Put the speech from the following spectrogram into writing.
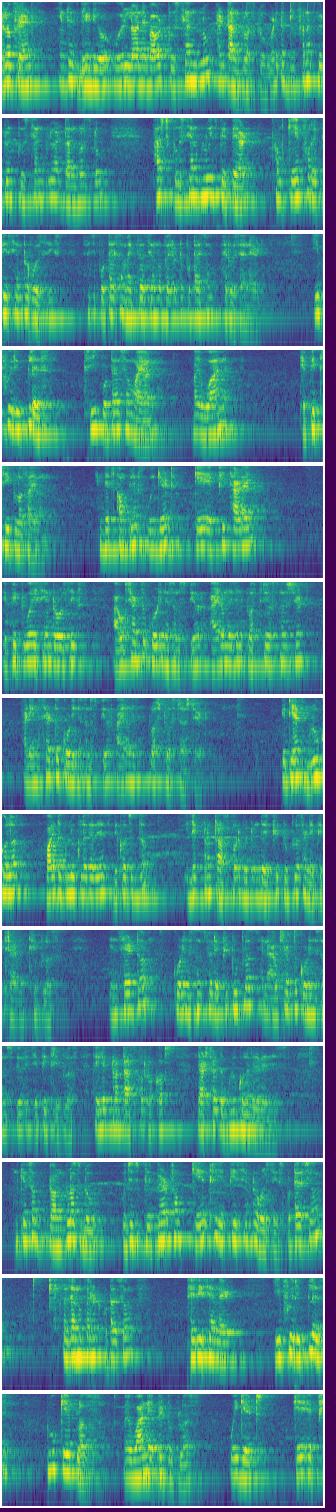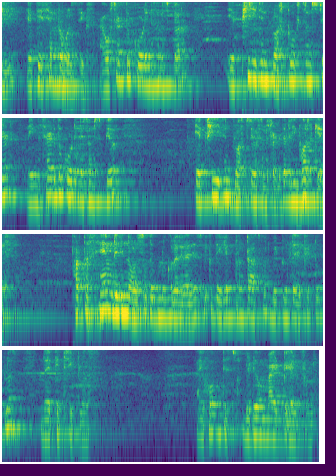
Hello friends, in this video we will learn about Prussian blue and Turnbull's blue. What is the difference between Prussian blue and Turnbull's blue? First, Prussian blue is prepared from K4 whole 6 that is potassium hexacyanoferrate to potassium ferrocyanide. If we replace 3 potassium ion by 1 Fe3 plus ion, in that complex we get KFe third I, Fe2ICN whole 6 outside the coordination sphere iron is in plus 3 oxidation state and inside the coordination sphere iron is in plus 2 oxidation state. It has blue color. Why the blue color is? Because of the electron transfer between the fe2 plus and fe3 uh, plus. Inside the coordination sphere fe2 plus and outside the coordination sphere is fe3 plus. The electron transfer occurs. That's why the blue color arises. In case of Turnbull's blue which is prepared from k3 FeCN whole 6 potassium hexacyanoferrate potassium ferricyanide. If we replace 2k plus by 1 Fe2 plus we get KFe FeCN whole 6 outside the coordination sphere Fe is in plus 2 oxidation state and inside the coordination sphere Fe is in plus 3 oxidation state. The reverse case. For the same reason also the blue color arises because the electron transfer between the Fe2 plus and Fe3 plus. I hope this video might be helpful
